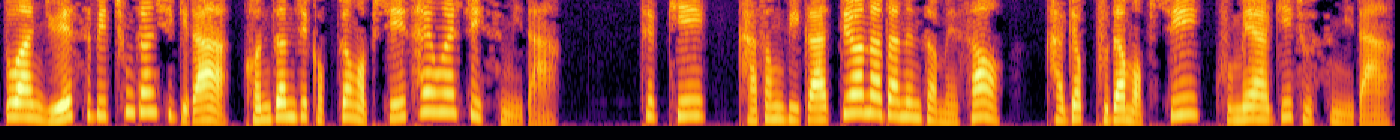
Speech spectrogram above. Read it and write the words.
또한 USB 충전식이라 건전지 걱정 없이 사용할 수 있습니다. 특히 가성비가 뛰어나다는 점에서 가격 부담 없이 구매하기 좋습니다.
